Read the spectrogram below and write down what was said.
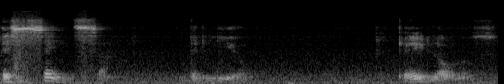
essenza dell'io, che è il Logos.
